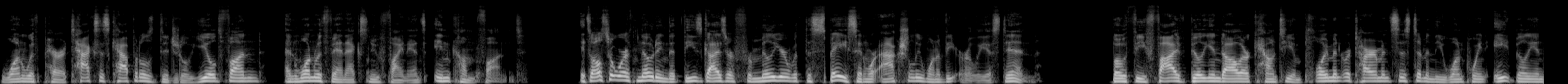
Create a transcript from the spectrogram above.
one with Parataxis Capital's Digital Yield Fund, and one with VanEck's new Finance Income Fund. It's also worth noting that these guys are familiar with the space and were actually one of the earliest in. Both the $5 billion county employment retirement system and the $1.8 billion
